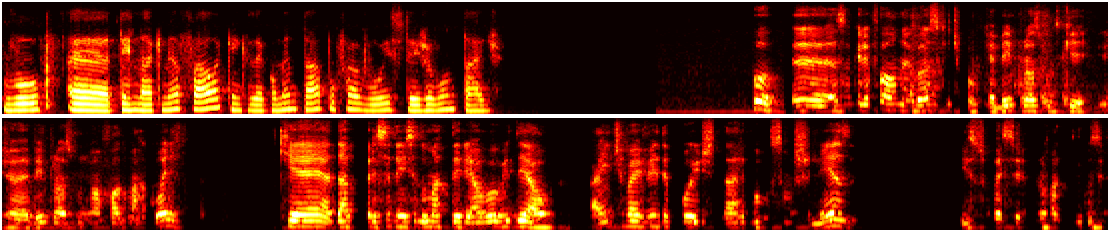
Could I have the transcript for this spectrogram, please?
vou é, terminar aqui minha fala. Quem quiser comentar, por favor, esteja à vontade. Pô, é, eu só queria falar um negócio que, tipo, que é bem próximo do que já é bem próximo de uma fala do Marconi, que é da precedência do material ao ideal. A gente vai ver depois da Revolução Chinesa, isso vai ser provado, inclusive,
